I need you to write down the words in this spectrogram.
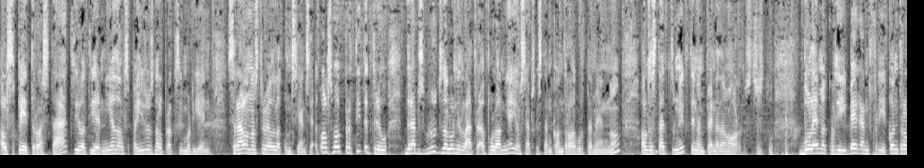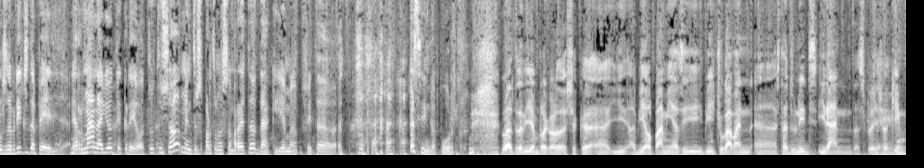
els petroestats i la tirania dels països del Pròxim Orient. Serà la nostra veu de la consciència. A qualsevol partit et treu draps bruts de l'un i l'altre. A Polònia ja ho saps que estan contra l'avortament, no? Els Estats Units tenen pena de mort. Ostres, tu. Volem acollir vegan free contra els abrics de pell. Hermana, jo te creo. Tot això mentre es porta una samarreta d'H&M feta a Singapur. L'altre dia em recordo això que eh, hi havia el Pàmies i, i jugaven eh, Estats Units-Iran després, sí. Joaquim.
